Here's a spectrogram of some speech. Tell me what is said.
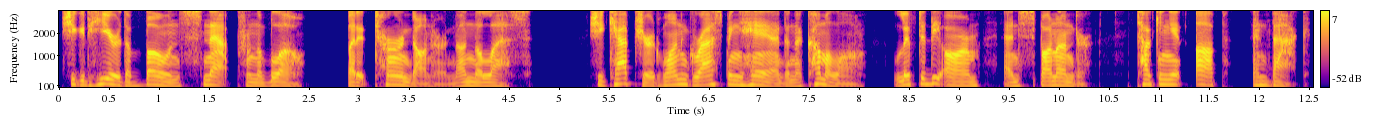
She could hear the bones snap from the blow, but it turned on her nonetheless. She captured one grasping hand in a come along, lifted the arm, and spun under, tucking it up and back.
